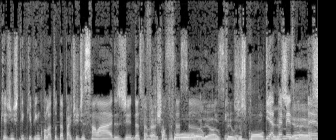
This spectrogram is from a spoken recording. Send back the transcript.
que a gente tem que vincular toda a parte de salários, de, das formas de contratação. Folha, e, os descontos, e até, mesmo, é,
